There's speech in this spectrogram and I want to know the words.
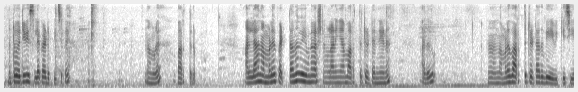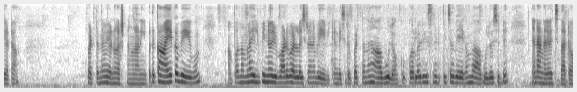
എന്നിട്ട് ഒരു വിസിലൊക്കെ അടുപ്പിച്ചിട്ട് നമ്മൾ വറുത്തിടും. അല്ല നമ്മൾ പെട്ടെന്ന് വേവുന്ന കഷ്ണങ്ങളാണ് ഞാൻ വറുത്തിട്ടിട്ട് തന്നെയാണ്. അത് നമ്മൾ വറുത്തിട്ടിട്ട് അത് വേവിക്കുക ചെയ്യുക പെട്ടെന്ന് വീണ കഷ്ണങ്ങളാണെങ്കിൽ ഇപ്പോൾ ഇത് കായൊക്കെ വേവും. അപ്പോൾ നമ്മൾ അതിൽ പിന്നെ ഒരുപാട് വെള്ളം ഒഴിച്ചിട്ട് തന്നെ വേവിക്കണ്ട. വെച്ചിട്ട് പെട്ടെന്ന് ആവുമല്ലോ കുക്കറിൽ ഒരു വിസിൽ അടുപ്പിച്ച് വേഗം ആവുമല്ലോ വെച്ചിട്ട് ഞാൻ അങ്ങനെ വെച്ചതാട്ടോ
